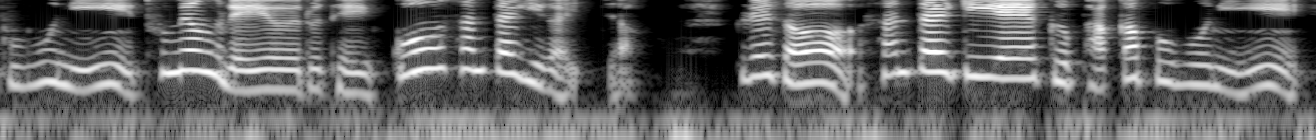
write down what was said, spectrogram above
부분이 투명 레이어로 되어 있고 산딸기가 있죠. 그래서 산딸기의 그 바깥 부분이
